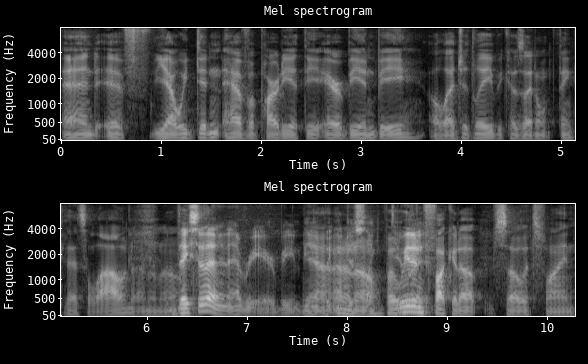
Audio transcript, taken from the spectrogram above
and if yeah we didn't have a party at the airbnb allegedly because i don't think that's allowed. I don't know. They say that in every airbnb yeah but you i don't just, know. like, but do we it. didn't fuck it up so it's fine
